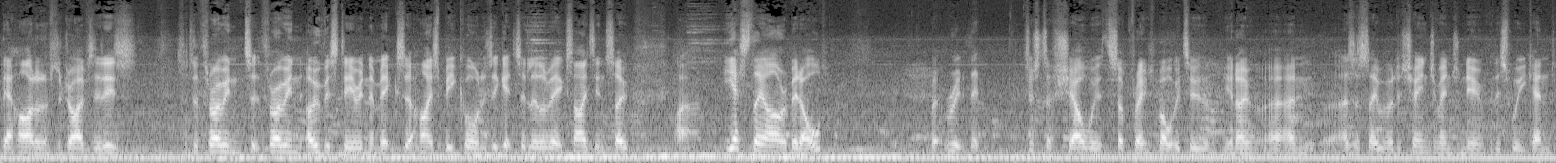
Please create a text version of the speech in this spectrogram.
they're hard enough to drive as it is. So to throw in to throw in oversteer in the mix at high speed corners, it gets a little bit exciting. So, uh, yes, they are a bit old, but re- just a shell with subframes bolted to them, you know. Uh, and as I say, we've had a change of engineering for this weekend.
